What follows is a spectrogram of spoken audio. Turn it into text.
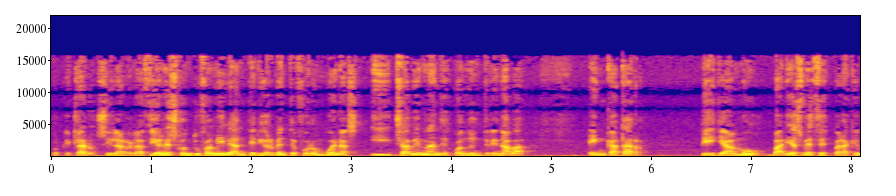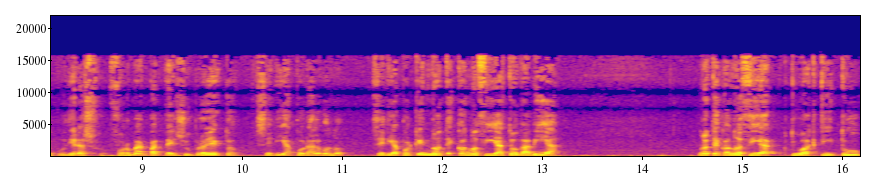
porque claro, si las relaciones con tu familia anteriormente fueron buenas y Xavi Hernández cuando entrenaba en Qatar te llamó varias veces para que pudieras formar parte de su proyecto, sería por algo, ¿no? Sería porque no te conocía todavía. No te conocía tu actitud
